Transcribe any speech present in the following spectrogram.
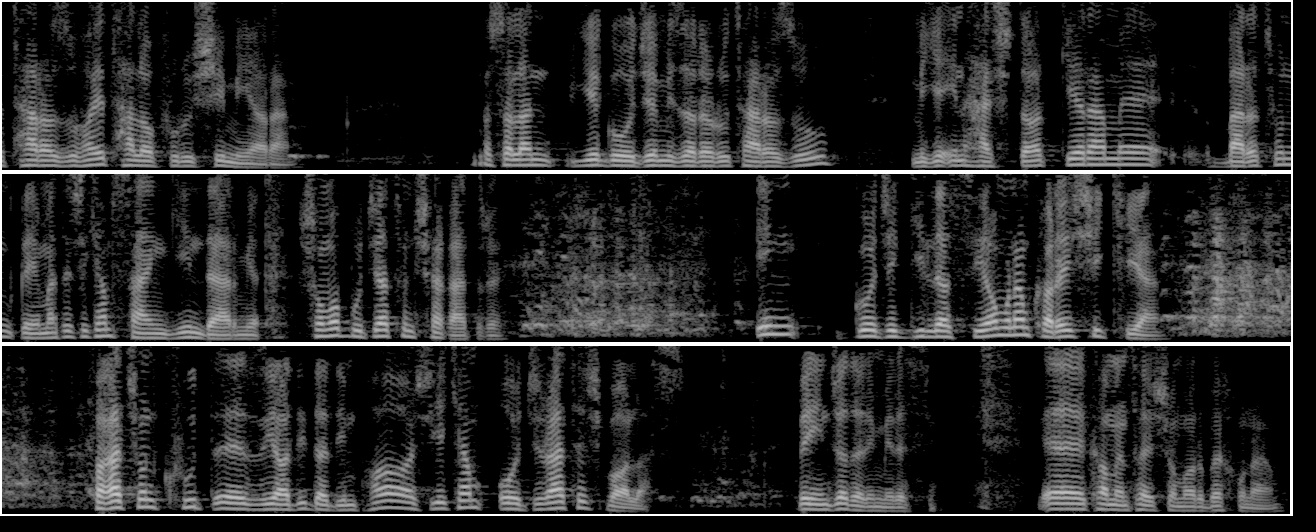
ترازوهای طلا فروشی میارن. مثلا یه گوجه می‌ذاره رو ترازو میگه این 80 گرمه براتون قیمتش یکم سنگین در میاد. شما بودجهتون چقدره؟ این گوجه گیلاسیامون هم کارای شیکی هم. فقط چون کود زیادی دادیم پاش یکم اجرتش بالاست. به اینجا داریم می‌رسیم. کامنت های شما رو بخونم.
